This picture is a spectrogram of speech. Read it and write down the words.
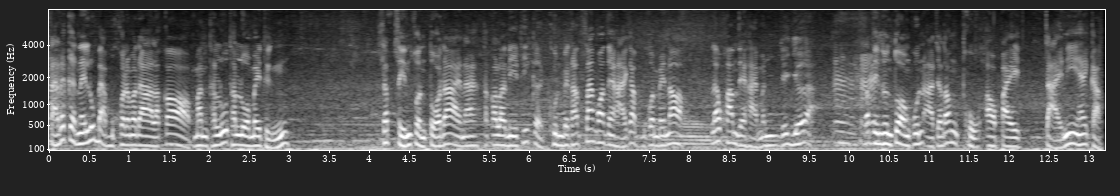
ค่ะแต่ถ้าเกิดในรูปแบบบุคคลธรรมดาแล้วก็มันทะลุทะลวงไปถึง ทรัพย์สินส่วนตัวได้นะแต่กรณีที่เกิดคุณไปทับสร้างความเสียหายกับบุคคลภายนอก แล้วความเสียหายมันเยอะๆอะอ่าฮะทรัพย์สินส่วนตัวของคุณอาจจะต้องถูกเอาไปจ่ายหนี้ให้กับ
